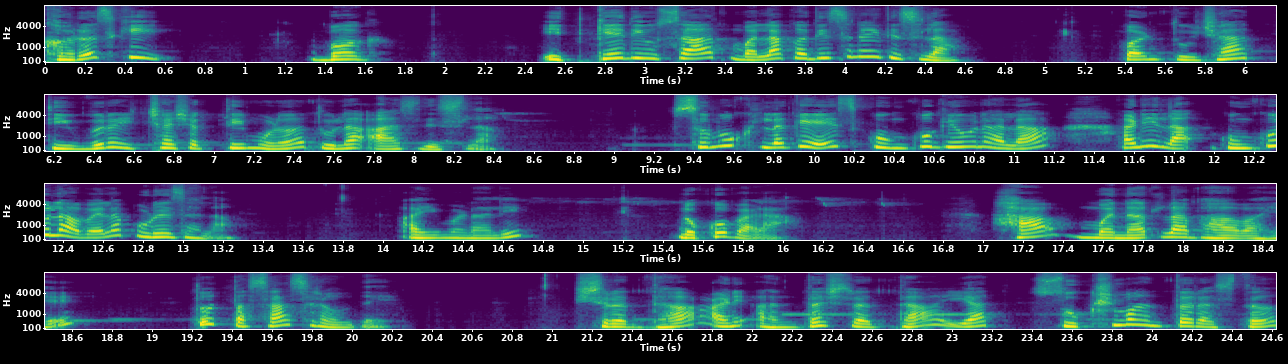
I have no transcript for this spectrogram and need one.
खरंच की. बघ इतके दिवसात मला कधीच नाही दिसला. पण तुझ्या तीव्र इच्छाशक्तीमुळं तुला आज दिसला. सुमुख लगेच कुंकू घेऊन आला आणि ला कुंकू लावायला पुढे झाला. आई म्हणाली नको बाळा. हा मनातला भाव आहे तो तसाच राहू दे. श्रद्धा आणि अंधश्रद्धा यात सूक्ष्म अंतर असतं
